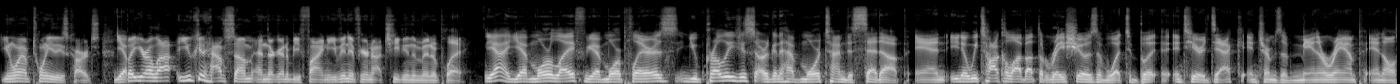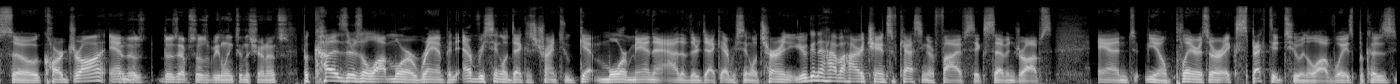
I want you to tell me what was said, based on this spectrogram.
You don't have twenty of these cards, Yep. but you're allowed. You can have some, and they're going to be fine, even if you're not cheating them into play. Yeah, you have more life, you have more players, you probably just are going to have more time to set up. And, you know, we talk a lot about the ratios of what to put into your deck in terms of mana ramp and also card draw. And, And those those episodes will be linked in the show notes. because there's a lot more ramp and every single deck is trying to get more mana out of their deck every single turn, you're going to have a higher chance of casting your five, six, seven drops. And, you know, players are expected to in a lot of ways because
